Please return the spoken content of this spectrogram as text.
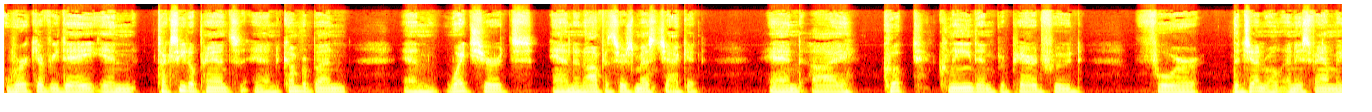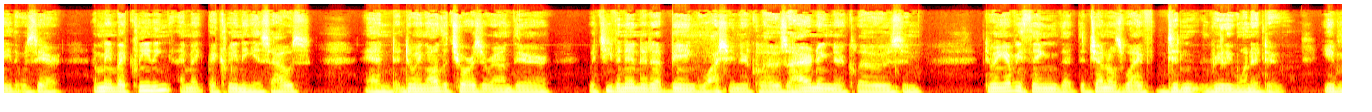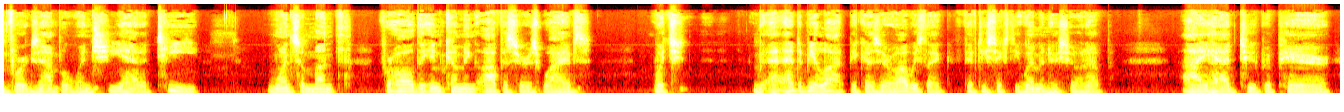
work every day in tuxedo pants and cummerbund and white shirts and an officer's mess jacket. And I cooked, cleaned, and prepared food for the general and his family that was there. I mean, by cleaning, I meant by cleaning his house and doing all the chores around there, which even ended up being washing their clothes, ironing their clothes, and doing everything that the general's wife didn't really want to do. Even, for example, when she had a tea once a month for all the incoming officers' wives, which had to be a lot because there were always like 50, 60 women who showed up. I had to prepare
